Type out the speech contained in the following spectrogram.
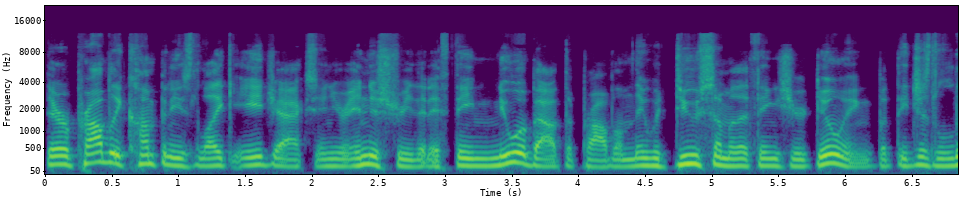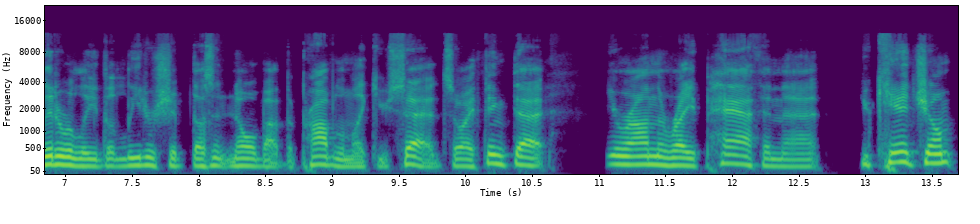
there are probably companies like Ajax in your industry that if they knew about the problem, they would do some of the things you're doing, but they just literally, the leadership doesn't know about the problem, like you said. So I think that you're on the right path in that you can't jump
